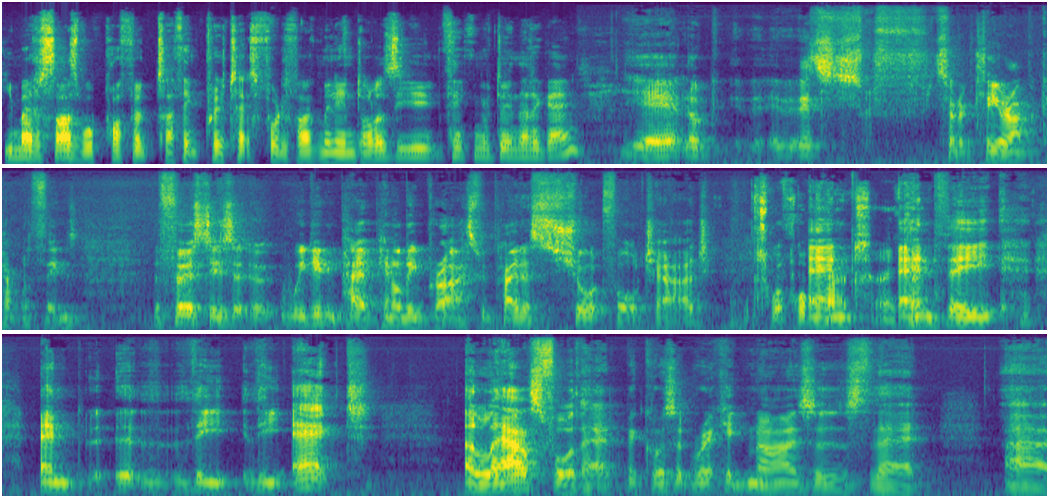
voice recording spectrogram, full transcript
you made a sizable profit. I think pre-tax forty-five million dollars. Are you thinking of doing that again? Yeah. Look, let's sort of clear up a couple of things. The first is uh, we didn't pay a penalty price. We paid a shortfall charge. Shortfall and, Okay. And the and uh, the the act allows for that because it recognises that uh,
